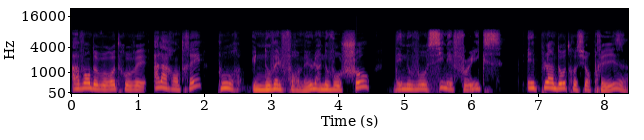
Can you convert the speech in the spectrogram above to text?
avant de vous retrouver à la rentrée pour une nouvelle formule, un nouveau show, des nouveaux cinéfreaks et plein d'autres surprises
